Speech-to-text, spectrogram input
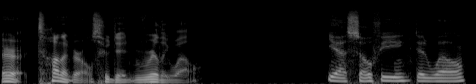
there are a ton of girls who did really well. Yeah, Sophie did well.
